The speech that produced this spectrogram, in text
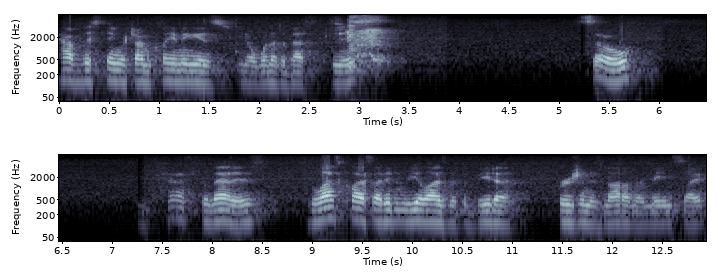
have this thing, which I'm claiming is you know one of the best tools. So the path for that is the last class I didn't realize that the beta version is not on their main site.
